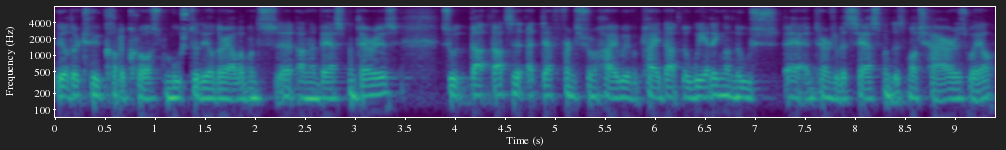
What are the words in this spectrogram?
the other two cut across most of the other elements uh, and investment areas. So that that's a, a, difference from how we've applied that. The weighting on those uh, in terms of assessment is much higher as well.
